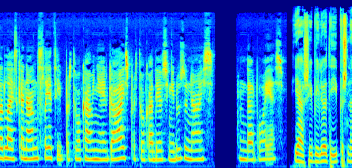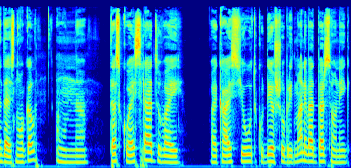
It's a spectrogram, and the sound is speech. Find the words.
tad, lai skan Andas liecība par to, kā viņai ir gājis, par to, kā Dievs viņu ir uzrunājis un darbojies. Jā, šī bija ļoti īpaša nedēļas nogale, un uh, tas, ko es redzu, vai vai kā es jūtu, kur Dievs šobrīd mani ved personīgi,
